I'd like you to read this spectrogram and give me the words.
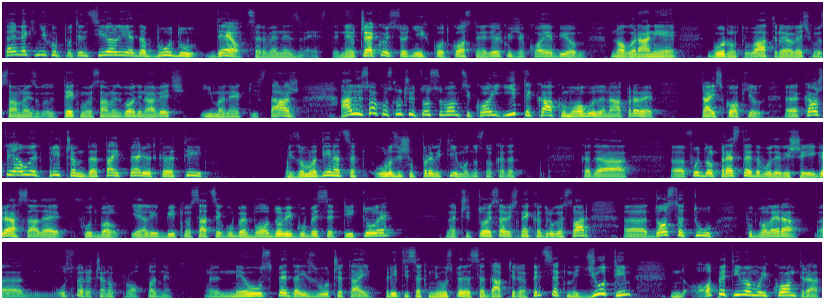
taj neki njihov potencijal je da budu deo crvene zveste. Ne očekuje se od njih kod Kosta Nedeljkovića koji je bio mnogo ranije gurnut u vatru, evo već mu 18, tek mu je 18 godina, a već ima neki staž, ali u svakom slučaju to su momci koji i kako mogu da naprave taj skok. Jer, e, kao što ja uvek pričam da taj period kada ti iz omladinaca ulaziš u prvi tim, odnosno kada, kada uh, futbol prestaje da bude više igra, sada je futbol jeli, bitno, sad se gube bodovi, gube se titule, Znači, to je sad već neka druga stvar. Uh, dosta tu futbolera, uh, usno rečeno, propadne. Ne uspe da izvuče taj pritisak, ne uspe da se adaptira na pritisak, međutim, opet imamo i kontra,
